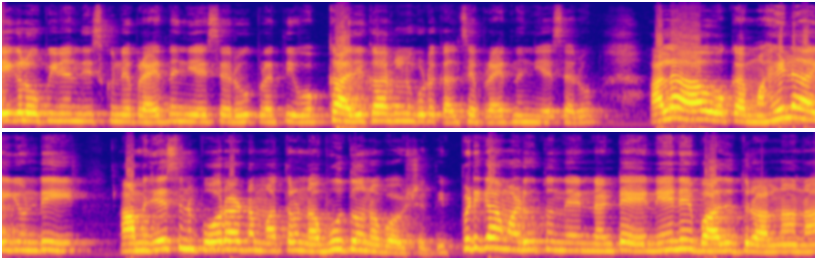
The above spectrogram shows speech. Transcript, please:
లీగల్ ఒపీనియన్ తీసుకునే ప్రయత్నం చేశారు. ప్రతి ఒక్క అధికారులను కూడా కలిసే ప్రయత్నం చేశారు. అలా ఒక మహిళ అయ్యుండి ఆమె చేసిన పోరాటం మాత్రం నభూతోన భవిష్యత్తు ఇప్పటికీ ఆమె అడుగుతుంది ఏంటంటే నేనే బాధితురాలనా నా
